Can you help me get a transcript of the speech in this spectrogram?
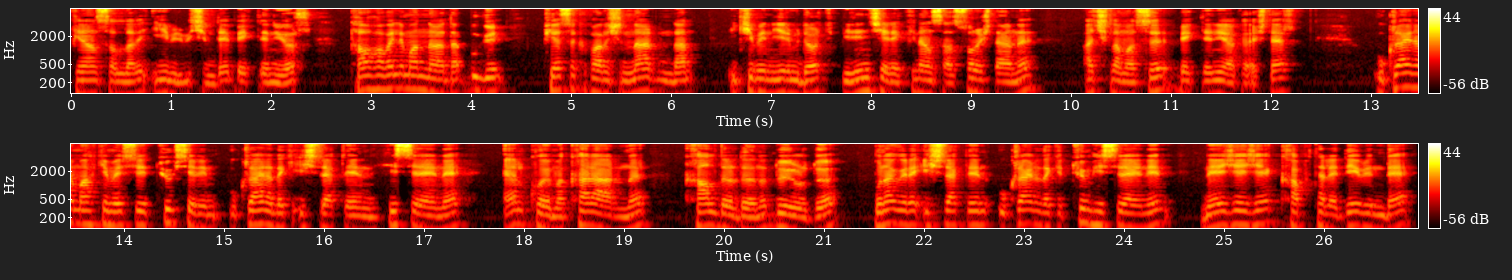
finansalları iyi bir biçimde bekleniyor. TAV Havalimanları da bugün piyasa kapanışının ardından 2024 birinci çeyrek finansal sonuçlarını açıklaması bekleniyor arkadaşlar. Ukrayna Mahkemesi Türkcell'in Ukrayna'daki iştiraklerinin hisselerine el koyma kararını kaldırdığını duyurdu. Buna göre iştiraklerin Ukrayna'daki tüm hisselerinin NJJ Kapital'e devrinde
